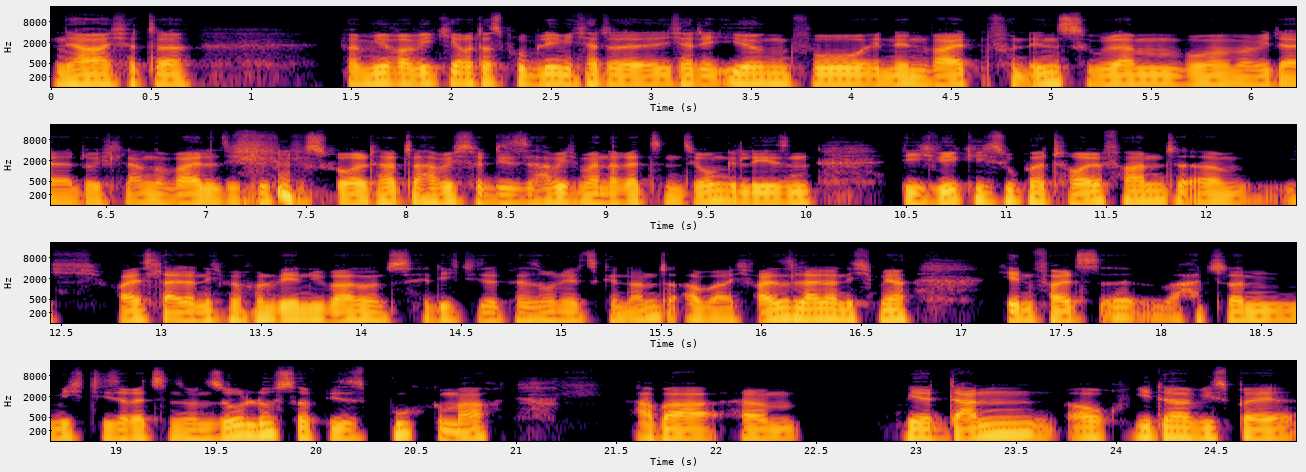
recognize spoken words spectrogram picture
Ja, ich hatte, bei mir war wirklich auch das Problem, ich hatte, ich hatte irgendwo in den Weiten von Instagram, wo man mal wieder durch Langeweile sich durchgescrollt hatte, habe ich so diese, habe ich meine Rezension gelesen, die ich wirklich super toll fand. Ähm, ich weiß leider nicht mehr von wem die war, sonst hätte ich diese Person jetzt genannt, aber ich weiß es leider nicht mehr. Jedenfalls äh, hat mich diese Rezension so Lust auf dieses Buch gemacht. Aber ähm, mir dann auch wieder, wie es bei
